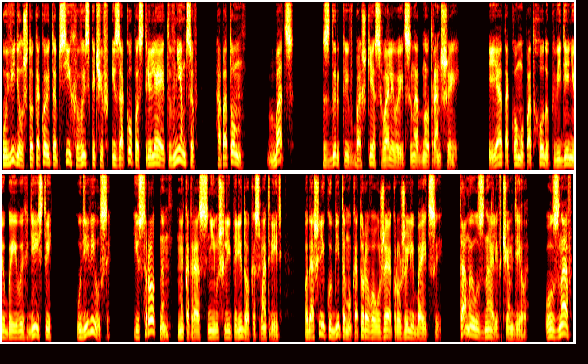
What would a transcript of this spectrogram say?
Увидел, что какой-то псих, выскочив из окопа, стреляет в немцев, а потом — бац! С дыркой в башке сваливается на дно траншеи. И я такому подходу к ведению боевых действий удивился. И с Ротным, мы как раз с ним шли передок осмотреть, подошли к убитому, которого уже окружили бойцы. Там и узнали, в чем дело. Узнав,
